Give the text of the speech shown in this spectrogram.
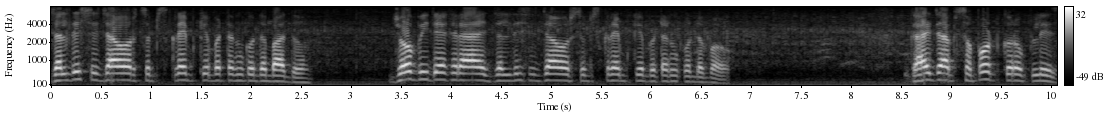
जल्दी से जाओ और सब्सक्राइब के बटन को दबा दो। जो भी देख रहा है, जल्दी से जाओ और सब्सक्राइब के बटन को दबाओ। गाइज़ आप सपोर्ट करो प्लीज़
